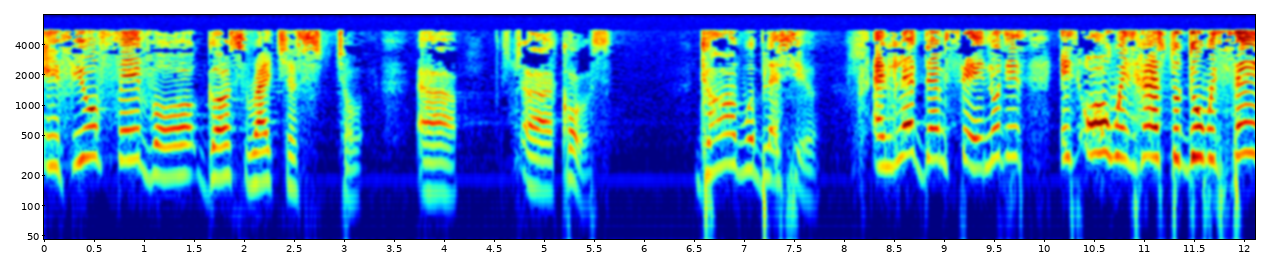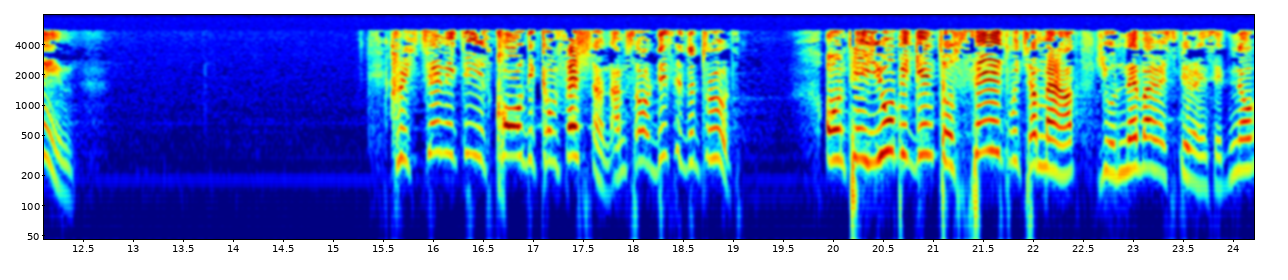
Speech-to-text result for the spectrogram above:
If you favor God's righteous uh, uh, course, God will bless you. And let them say, notice, it always has to do with sin. Christianity is called the confession. I'm sorry, this is the truth. Until you begin to say it with your mouth, you'll never experience it. You know,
